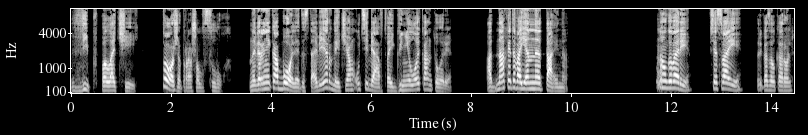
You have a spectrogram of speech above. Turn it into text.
вип-палачей тоже прошел слух. Наверняка более достоверный, чем у тебя в твоей гнилой конторе. Однако это военная тайна. «Ну, говори, все свои», — приказал король.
